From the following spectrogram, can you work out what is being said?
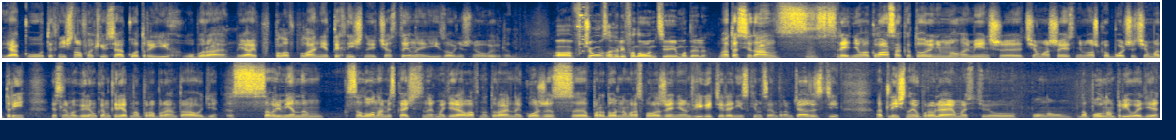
як у технічного фахівця, котрий їх обирає. Я в, пла- в плані технічної частини і зовнішнього вигляду. А в чому взагалі феномен цієї моделі? Ну, это седан с- среднего класса, который немного меньше, чем А6, немножко больше, чем А3, если мы говорим конкретно про бренд Audi. С современным салоном из качественных материалов натуральной кожи, с э, продольным расположением двигателя, низким центром тяжести, отличной управляемостью полном- на полном приводе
